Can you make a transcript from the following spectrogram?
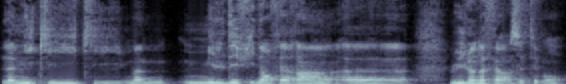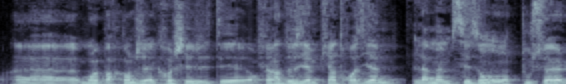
l'ami qui, qui m'a mis le défi d'en faire un. Euh, lui, il en a fait un, c'était bon. Euh, moi, par contre, j'ai accroché. J'étais en faire un deuxième puis un troisième la même saison, tout seul,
